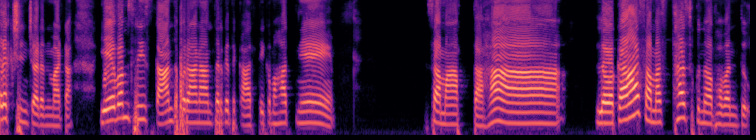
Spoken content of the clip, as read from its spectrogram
రక్షించాడనమాట ఏవం శ్రీ స్కాంత పురాణాంతర్గత కార్తీక మహాత్మ్యే. సమాప్త. లోకా సమస్త సుఖనోభవంతు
